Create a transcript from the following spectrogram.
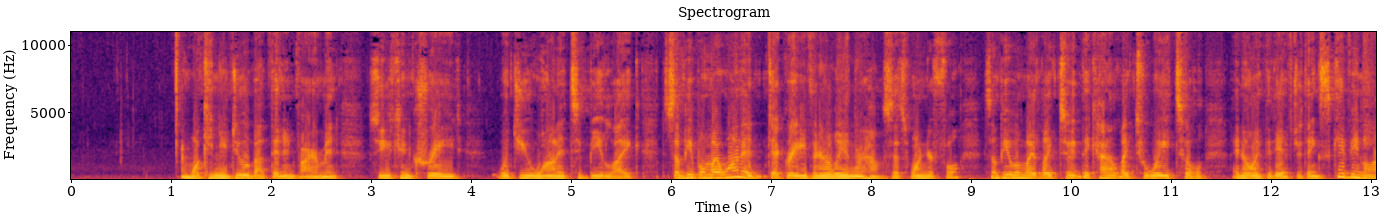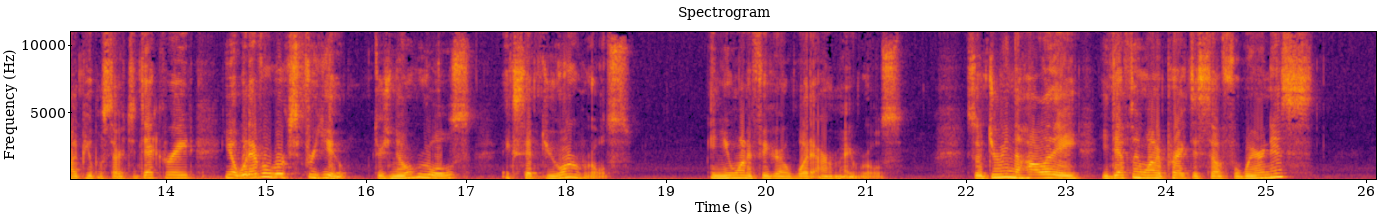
And what can you do about that environment so you can create what you want it to be like. Some people might want to decorate even early in their house. That's wonderful. Some people might like to, they kind of like to wait till, I know, like the day after Thanksgiving, a lot of people start to decorate. You know, whatever works for you. There's no rules except your rules. And you want to figure out what are my rules. So during the holiday, you definitely want to practice self awareness.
